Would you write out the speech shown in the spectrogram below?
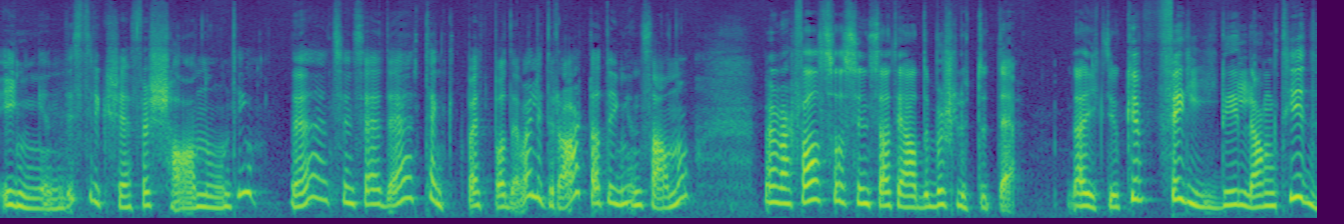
Ingen distriktssjefer sa noen ting. Det synes jeg, det tenkte på etterpå. Det var litt rart at ingen sa noe. Men i hvert fall så syns jeg at jeg hadde besluttet det. Da gikk det jo ikke veldig lang tid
